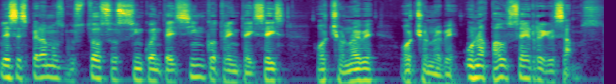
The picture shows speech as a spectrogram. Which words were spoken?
les esperamos gustosos 5536-8989. Una pausa y regresamos.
